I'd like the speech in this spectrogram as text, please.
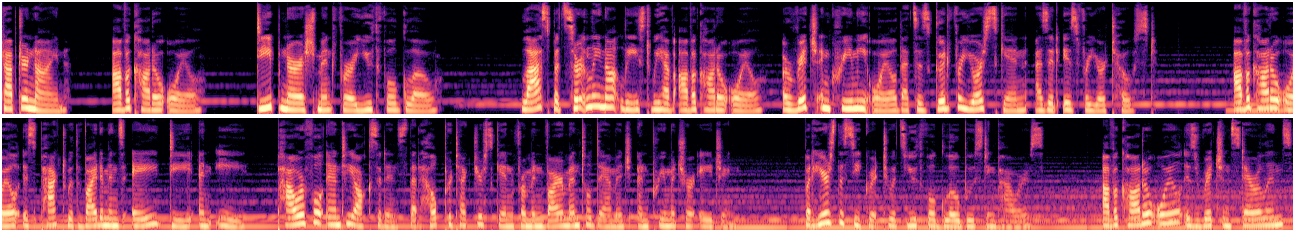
Chapter 9 Avocado Oil Deep nourishment for a youthful glow. Last but certainly not least, we have avocado oil, a rich and creamy oil that's as good for your skin as it is for your toast. Avocado oil is packed with vitamins A, D, and E, powerful antioxidants that help protect your skin from environmental damage and premature aging. But here's the secret to its youthful glow boosting powers. Avocado oil is rich in sterolins,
